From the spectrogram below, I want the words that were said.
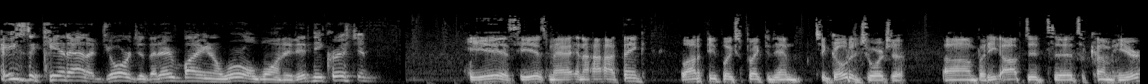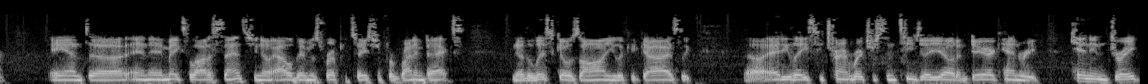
He's the kid out of Georgia that everybody in the world wanted, isn't he, Christian? He is. He is, Matt. And I, I think a lot of people expected him to go to Georgia, um, but he opted to, to come here. And, uh, and it makes a lot of sense. You know, Alabama's reputation for running backs, you know, the list goes on. You look at guys like, uh, Eddie Lacy, Trent Richardson, TJ Yeldon, Derrick Henry, Kenyan Drake,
